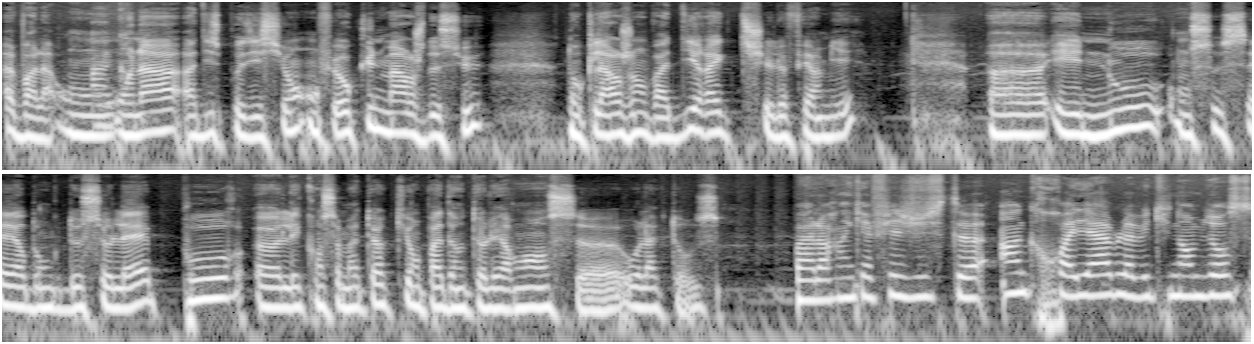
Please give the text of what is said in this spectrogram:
Ah, Voilà, on, Incroyable. on a à disposition, on fait aucune marge dessus. Donc l'argent va direct chez le fermier. Euh, et nous, on se sert donc de ce lait pour euh, les consommateurs qui n'ont pas d'intolérance euh, au lactose. Bah Alors un café juste incroyable avec une ambiance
